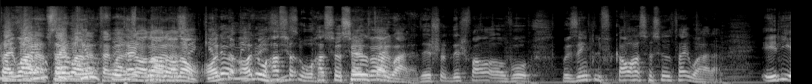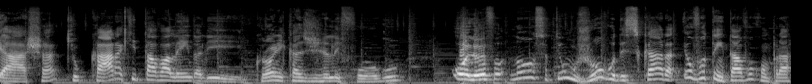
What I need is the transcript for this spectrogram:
Taiguara, Taiguara, Taiguara. Não, não, não, Olha, olha o, raci- isso, o raciocínio do Taiguara. Deixa, deixa eu falar, eu vou, vou exemplificar o raciocínio do Taiguara. Ele acha que o cara que tava lendo ali Crônicas de Gelo e Fogo olhou e falou: Nossa, tem um jogo desse cara, eu vou tentar, vou comprar.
